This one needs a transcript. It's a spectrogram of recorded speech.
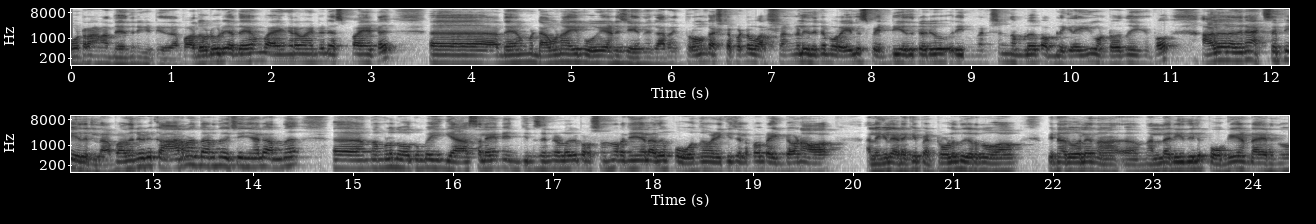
ഓർഡറാണ് അദ്ദേഹത്തിന് കിട്ടിയത്. അപ്പോൾ അതോടുകൂടി അദ്ദേഹം ഭയങ്കരമായിട്ട് ഡെസ്പായിട്ട് അദ്ദേഹം ഡൗൺ ആയി പോവുകയാണ് ചെയ്യുന്നത്. കാരണം ഇത്രയും കഷ്ടപ്പെട്ട് വർഷങ്ങൾ ഇതിന്റെ പുറകിൽ സ്പെൻഡ് ചെയ്തിട്ടൊരു ഒരു ഇൻവെൻഷൻ നമ്മൾ പബ്ലിക്കിലേക്ക് കൊണ്ടുവന്ന് കഴിഞ്ഞപ്പോൾ ആളുകൾ അതിനെ അക്സെപ്റ്റ് ചെയ്തിട്ടില്ല. അപ്പോൾ അതിനൊരു കാരണം എന്താണെന്ന് വെച്ച് കഴിഞ്ഞാൽ അന്ന് നമ്മൾ നോക്കുമ്പോൾ ഈ ഗ്യാസ് ലൈൻ എൻജിൻസിന്റെ ഉള്ള ഒരു പ്രശ്നം എന്ന് പറഞ്ഞു കഴിഞ്ഞാൽ അത് പോകുന്ന വഴിക്ക് ചിലപ്പോൾ ബ്രേക്ക് ഡൗൺ ആവാം. അല്ലെങ്കിൽ ഇടയ്ക്ക് പെട്രോൾ തീർന്നു പോവാം. പിന്നെ അതുപോലെ നല്ല രീതിയിൽ പുകയുണ്ടായിരുന്നു.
